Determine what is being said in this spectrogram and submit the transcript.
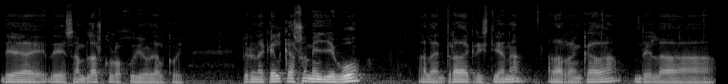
de, de San Blas con los judíos de Alcoy. Pero en aquel caso me llevó a la entrada cristiana, a la arrancada de la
